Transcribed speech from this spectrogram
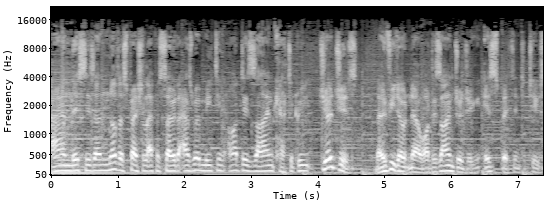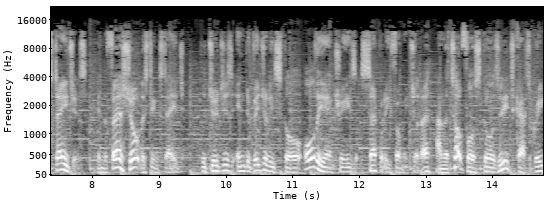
And this is another special episode as we're meeting our design category judges. Now, if you don't know, our design judging is split into two stages. In the first shortlisting stage, the judges individually score all the entries separately from each other, and the top four scores in each category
